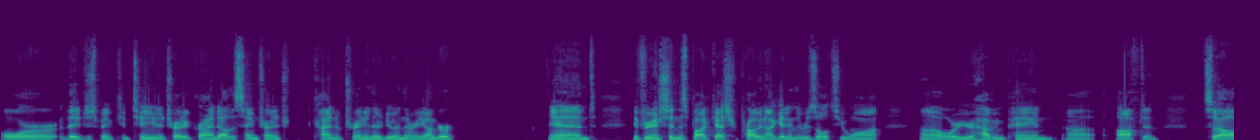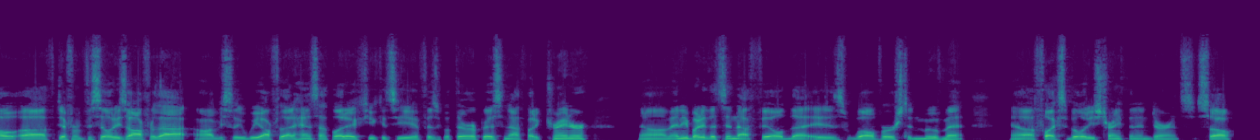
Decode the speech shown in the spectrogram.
or they've just been continuing to try to grind out the same kind of training they're doing when they're younger. And if you're interested in this podcast, you're probably not getting the results you want, uh, or you're having pain uh, often. So uh, different facilities offer that. Obviously, we offer that at Hansen Athletics. You can see a physical therapist, an athletic trainer, um, anybody that's in that field that is well versed in movement, uh, flexibility, strength, and endurance. So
